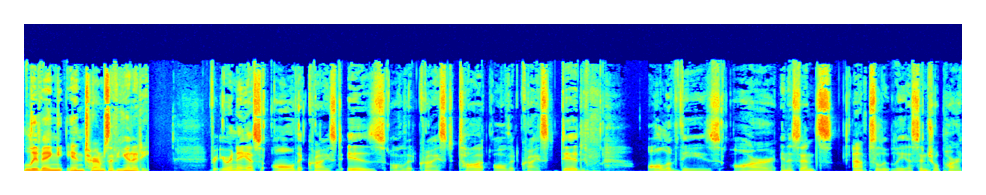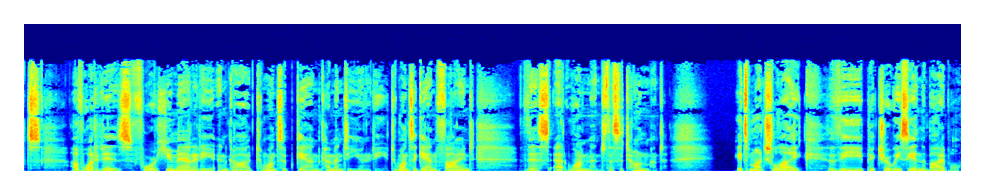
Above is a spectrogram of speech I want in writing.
living in terms of unity. For Irenaeus, all that Christ is, all that Christ taught, all that Christ did, all of these are, in a sense, absolutely essential parts of what it is for humanity and God to once again come into unity, to once again find this at one ment, this atonement. It's much like the picture we see in the Bible,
